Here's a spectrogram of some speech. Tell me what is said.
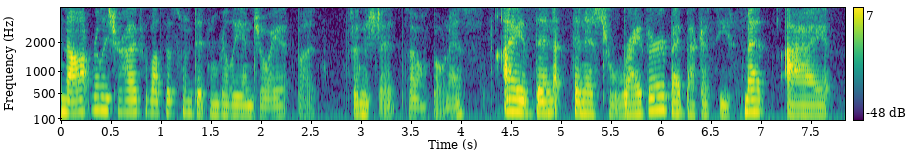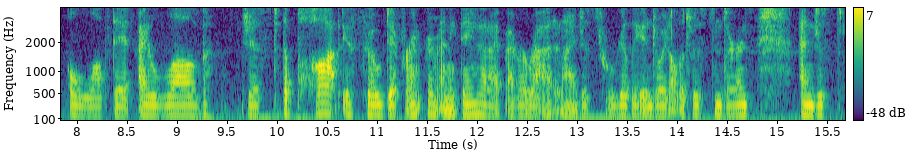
not really sure how I feel about this one. Didn't really enjoy it, but finished it, so bonus. I then finished Riser by Becca C. Smith. I loved it. I love just the plot is so different from anything that I've ever read and I just really enjoyed all the twists and turns and just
